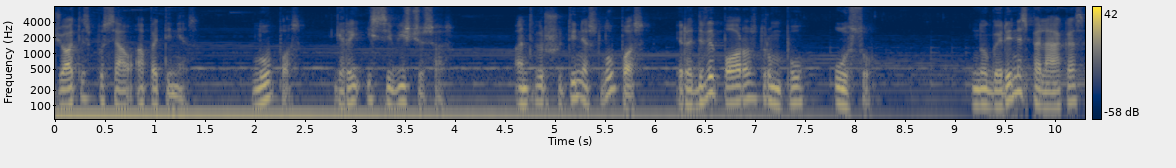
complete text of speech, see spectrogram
žiotis pusiau apatinės. Lūpos gerai išsivyščiusios. Ant viršutinės lūpos yra dvi poros trumpų ūsų. Nugarinis pelekas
